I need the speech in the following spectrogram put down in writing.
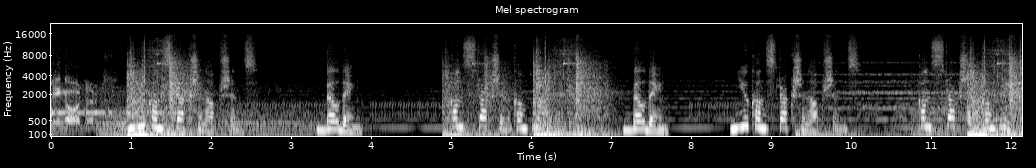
Waiting orders. New construction options. Building. Construction complete. Building. New construction options. Construction complete.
